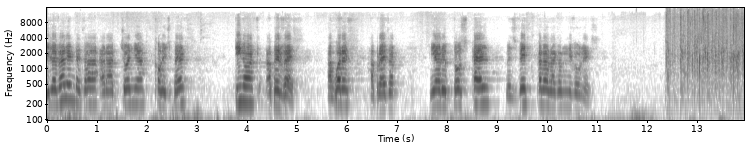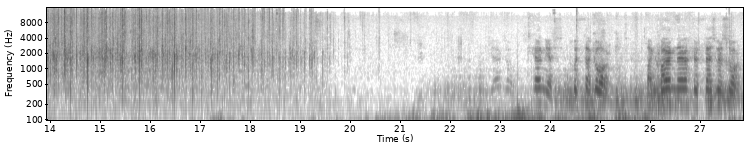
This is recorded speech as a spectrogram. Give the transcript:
I leferyn dy dda ar adjonia College Berth, Dinant a Berfeth, a Wereth a Breder ni ar yw dos pel mes fydd pel ar agon nifones. Cernius, chwytha gor, a'i cwarna rhyffes sôn.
